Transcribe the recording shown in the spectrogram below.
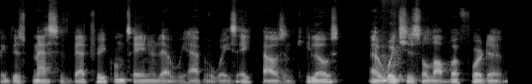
like this massive battery container that we have. It weighs eight thousand kilos uh, which is a lot, but for the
